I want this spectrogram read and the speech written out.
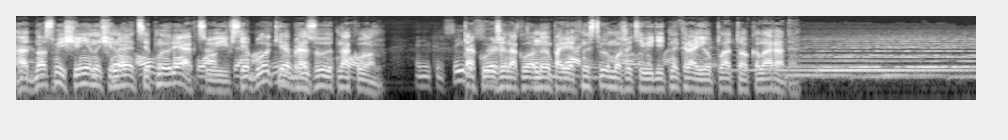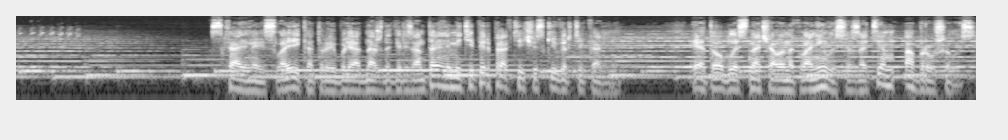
Одно смещение начинает цепную реакцию, и все блоки образуют наклон. Такую же наклонную поверхность вы можете видеть на краю плато Колорадо. Скальные слои, которые были однажды горизонтальными, теперь практически вертикальны. Эта область сначала наклонилась, а затем обрушилась.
